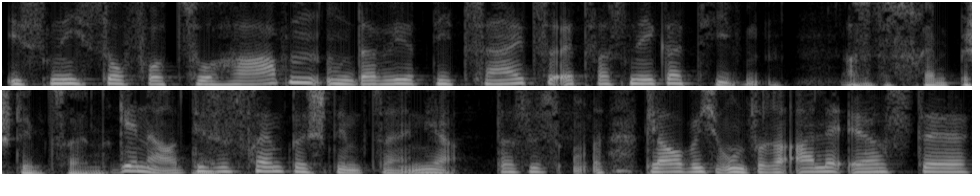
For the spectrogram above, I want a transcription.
ist nicht sofort zu haben und da wird die Zeit zu etwas Negativem. Also das Fremdbestimmtsein. Genau, dieses ja. Fremdbestimmtsein, ja. Das ist, glaube ich, unsere allererste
